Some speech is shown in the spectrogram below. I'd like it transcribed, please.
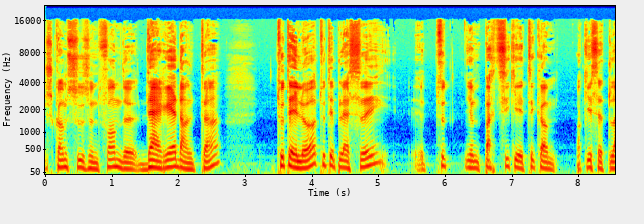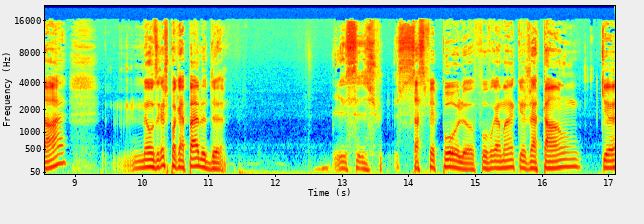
je suis comme sous une forme de d'arrêt dans le temps. Tout est là, tout est placé. Euh, il y a une partie qui a été comme OK, c'est clair mais on dirait que je suis pas capable de. Ça se fait pas, là. Faut vraiment que j'attende que.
